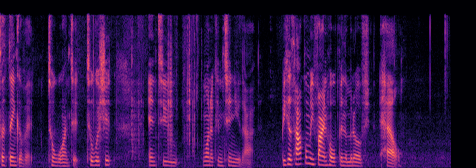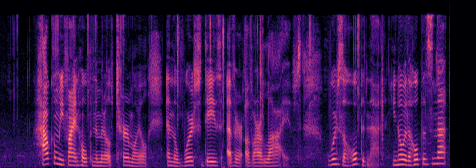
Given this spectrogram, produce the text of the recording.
to think of it, to want it, to wish it, and to want to continue that. Because how can we find hope in the middle of hell? How can we find hope in the middle of turmoil and the worst days ever of our lives? Where's the hope in that? You know where the hope is in that?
